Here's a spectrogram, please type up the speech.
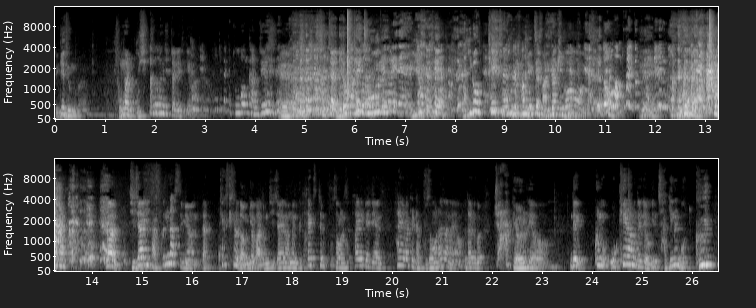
되게 드물어요. 정말 무식한 편집자들이 되게 많아요. 편집, 편집할 때 두 번 강조해주세요. 네, 진짜 이렇게 좋은. 이렇게 이렇게 좋은 기획자 만나는 건 너무 반복하니까 반대되는 것 같아. 그러니까 디자인이 다 끝났으면 그러니까 텍스트를 넘겨받으면 디자이너는 그 텍스트를 구성을 해서 타입에 대한 hierarchy를 다 구성을 하잖아요. 그 다음에 그걸 쫙 배열을 해요. 근데 그럼 오케이 하면 되는데 여기는 자기는 뭐 그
